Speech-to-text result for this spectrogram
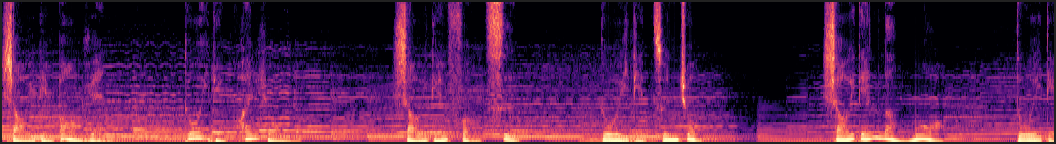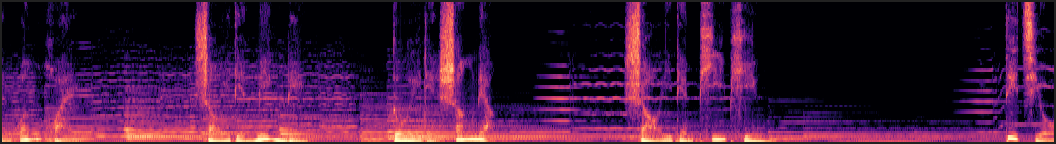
少一点抱怨，多一点宽容；少一点讽刺，多一点尊重；少一点冷漠，多一点关怀；少一点命令，多一点商量。少一点批评。第九，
